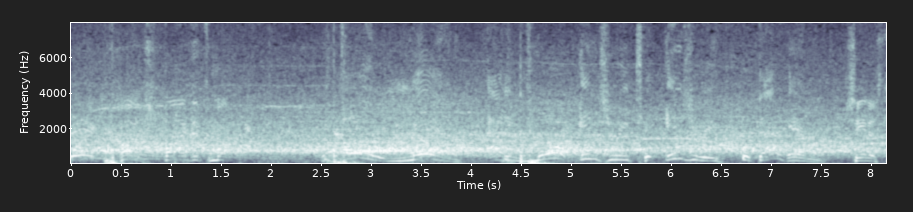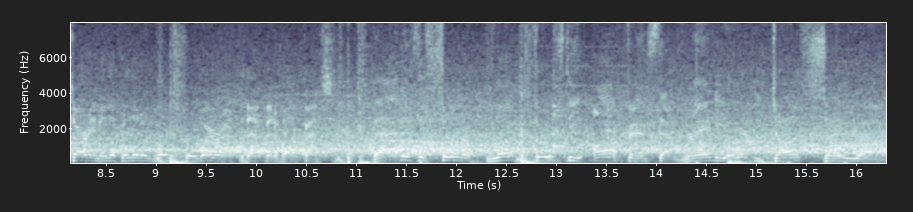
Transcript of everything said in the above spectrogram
Big punch finds its mark. More injury to injury with that hammer. Cena's starting to look a little worse for wear after that bit of offense. That is the sort of bloodthirsty offense that Randy Orton does so well.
